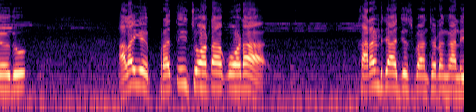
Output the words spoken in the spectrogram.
లేదు. అలాగే ప్రతి చోట కూడా కరెంట్ ఛార్జెస్ పెంచడం కానీ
